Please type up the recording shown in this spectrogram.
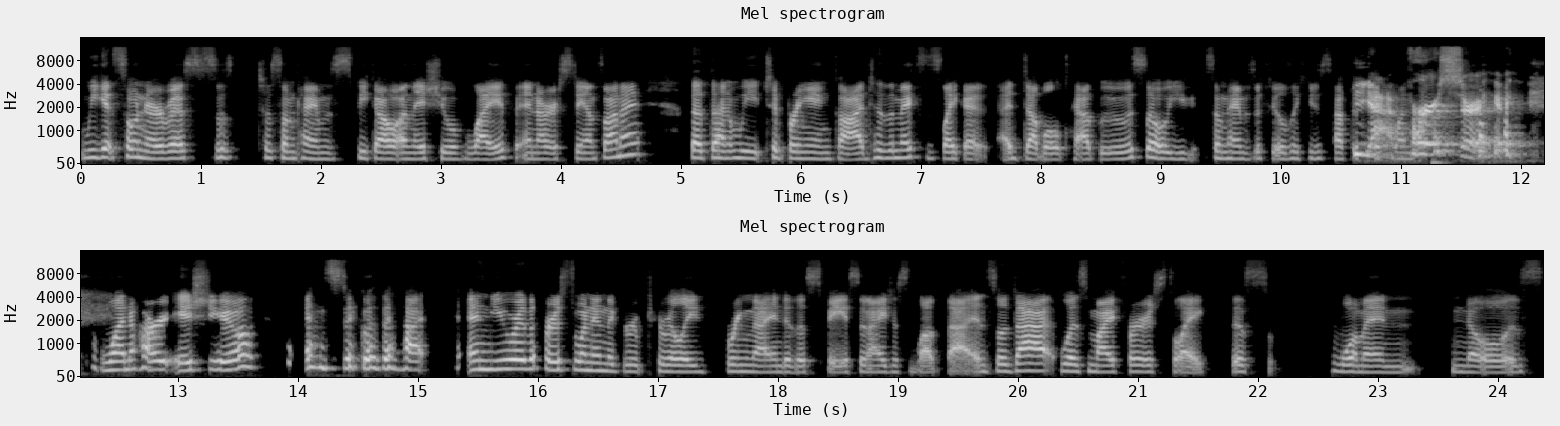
we get so nervous to, to, sometimes speak out on the issue of life and our stance on it that then we to bring in God to the mix is like a, a double taboo. So you sometimes it feels like you just have to yeah one, for sure one heart issue and stick with that and you were the first one in the group to really bring that into the space and i just love that and so that was my first like this woman knows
